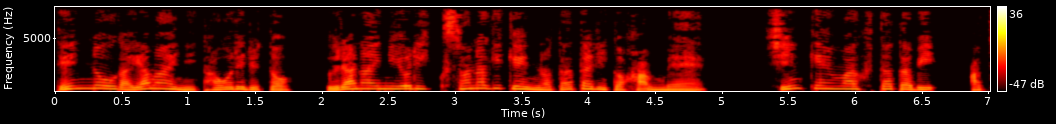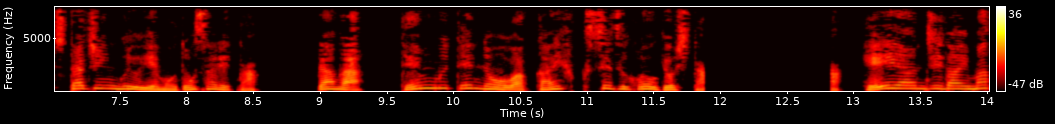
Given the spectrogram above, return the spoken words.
天皇が病に倒れると、占いにより草薙県のたたりと判明。神権は再び、熱田神宮へ戻された。だが、天武天皇は回復せず崩御した。平安時代末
